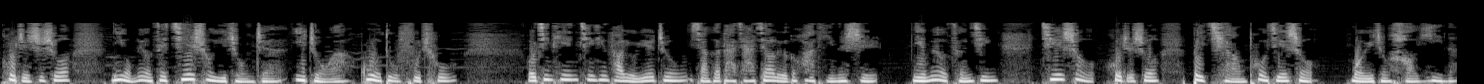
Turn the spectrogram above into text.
或者是说你有没有在接受一种着一种啊过度付出。我今天青青草有约中想和大家交流的话题呢是：你有没有曾经接受或者说被强迫接受某一种好意呢？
